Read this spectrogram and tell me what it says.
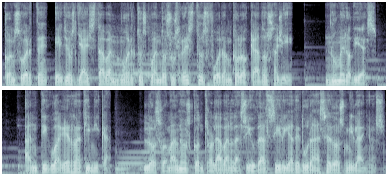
Con suerte, ellos ya estaban muertos cuando sus restos fueron colocados allí. Número 10. Antigua guerra química. Los romanos controlaban la ciudad siria de Dura hace 2000 años.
